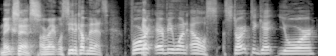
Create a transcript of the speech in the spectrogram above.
Makes sense. All right, we'll see you in a couple minutes. For yeah. everyone else, start to get your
